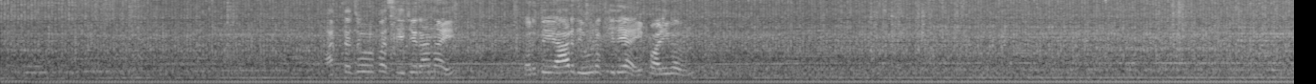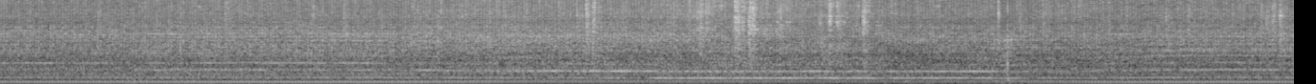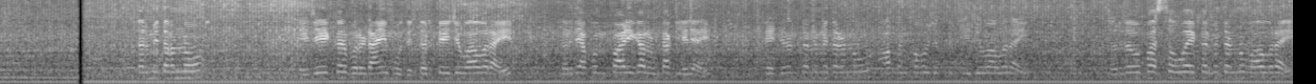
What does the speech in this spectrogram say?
आत्ता जवळपास हे जे रान आहे तर ते अर्धे उरकलेले आहे पाळी घालून तर मित्रांनो हे जे एकरभर डाळिंब होते. तर ते जे वावर आहेत तर ते आपण पाळी घालून टाकलेले आहे त्याच्यानंतर मित्रांनो आपण पाहू शकतो हे जे वावर आहे तर जवळपास सव्वा एकर मित्रांनो वावर आहे.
